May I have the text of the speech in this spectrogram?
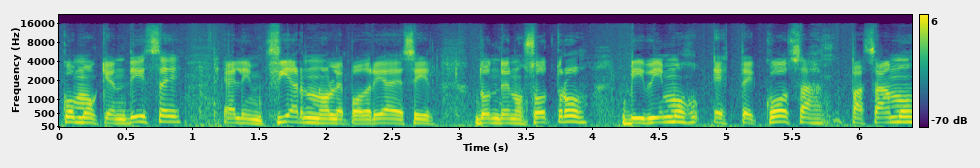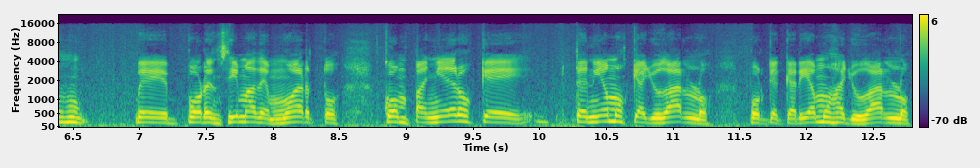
como quien dice el infierno, le podría decir, donde nosotros vivimos este, cosas, pasamos eh, por encima de muertos, compañeros que teníamos que ayudarlos porque queríamos ayudarlos,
